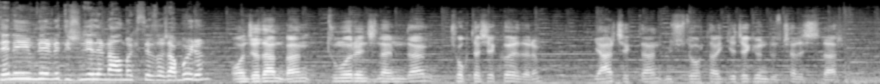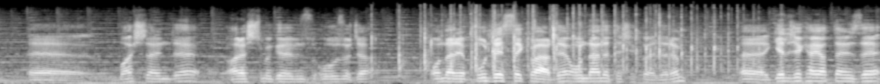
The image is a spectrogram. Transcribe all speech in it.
deneyimlerini, düşüncelerini almak isteriz hocam. Buyurun. Önceden ben tüm öğrencilerimden çok teşekkür ederim. Gerçekten 3-4 ay gece gündüz çalıştılar. Ee, başlarında araştırma görevlimiz Oğuz Hoca. Onlara full destek verdi. Ondan da teşekkür ederim. Ee, gelecek hayatlarınızda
